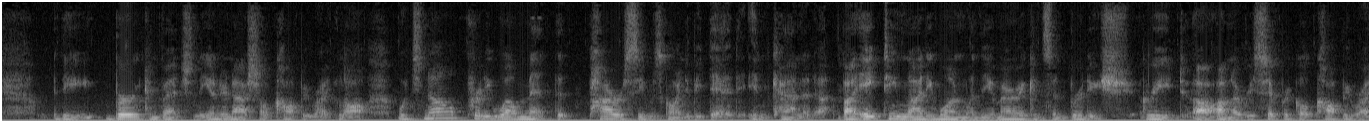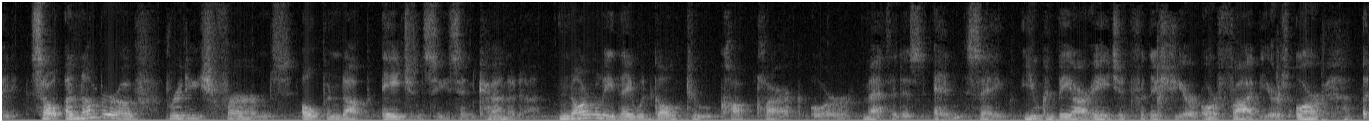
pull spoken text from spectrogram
the Berne Convention, the international copyright law, which now pretty well meant that piracy was going to be dead in Canada. By 1891, when the Americans and British agreed uh, on a reciprocal copyright, so a number of British firms opened up agencies in Canada, normally they would go to Clark or Methodist and say, "You can be our agent for this year or five years or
